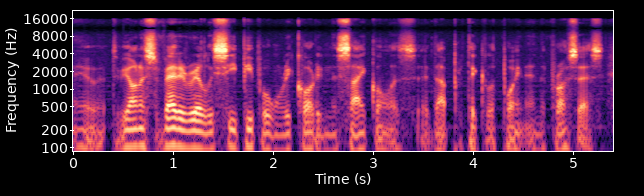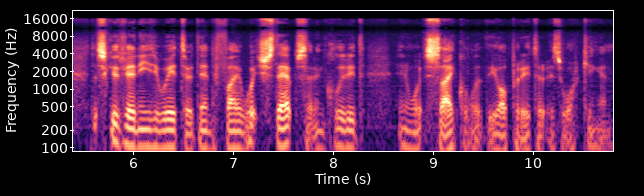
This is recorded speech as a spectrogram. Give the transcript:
uh, to be honest, very rarely see people recording the cycle as at that particular point in the process. This gives you an easy way to identify which steps are included in which cycle that the operator is working in.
